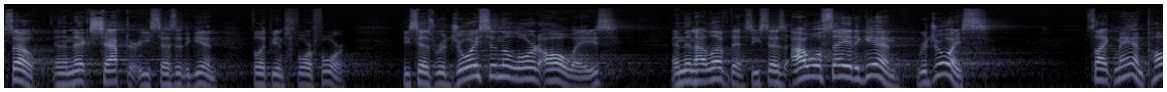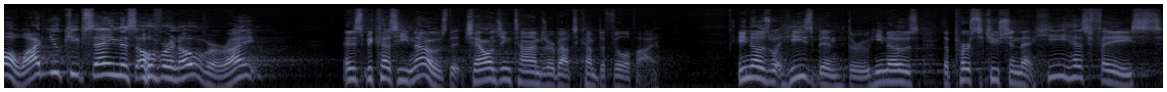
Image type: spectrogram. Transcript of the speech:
So, in the next chapter, he says it again Philippians 4 4. He says, Rejoice in the Lord always. And then I love this. He says, I will say it again, rejoice. It's like, man, Paul, why do you keep saying this over and over, right? And it's because he knows that challenging times are about to come to Philippi. He knows what he's been through, he knows the persecution that he has faced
